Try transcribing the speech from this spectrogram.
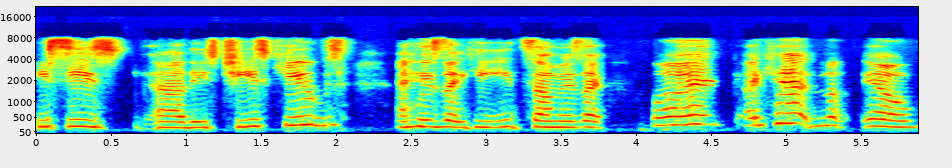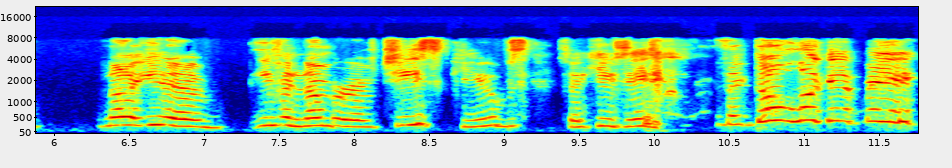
He sees uh, these cheese cubes, and he's like, he eats some. He's like, well, I, I can't, you know, not eat a even number of cheese cubes. So he keeps eating. He's like, don't look at me,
